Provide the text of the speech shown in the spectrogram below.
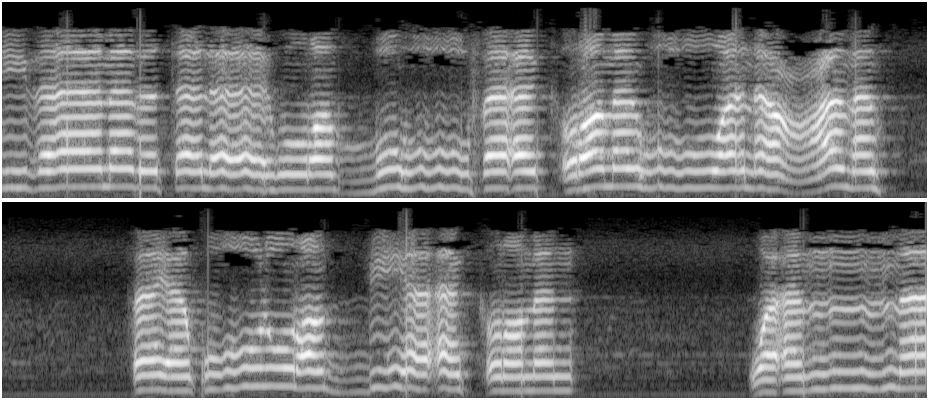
إِذَا مَا ابْتَلَاهُ رَبُّهُ فَأَكْرَمَهُ وَنَعَّمَهُ فيقول ربي أكرمن وأما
